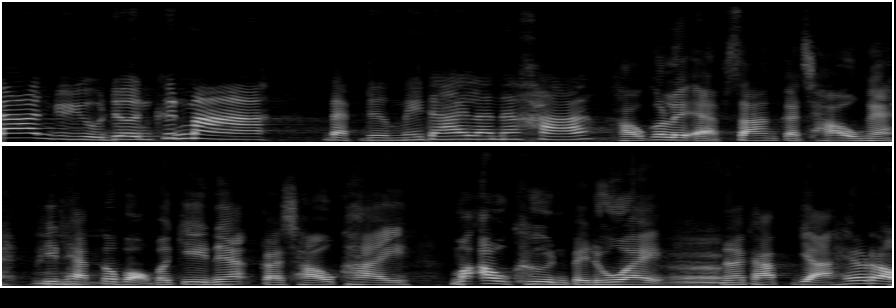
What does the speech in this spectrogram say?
ด้านอยู่ๆเดินขึ้นมา แบบเดิมไม่ได้แล้วนะคะ เขาก็เลยแอบสร้างกระเช้าไง พี่แท็กก็บอกเมื่อกี้เนี้ยกระเช้าใครมาเอาคืนไปด้วยเออ นะครับ อย่าให้เรา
